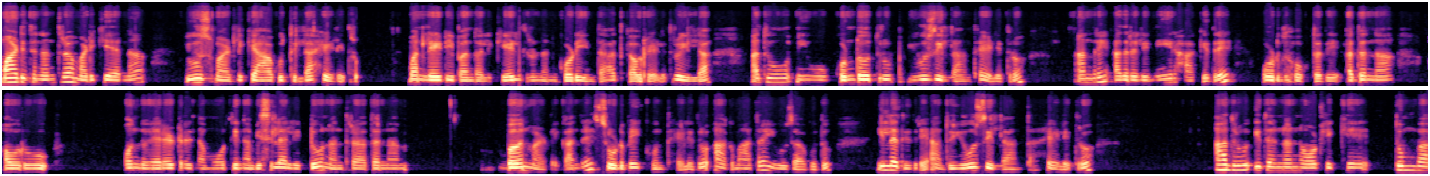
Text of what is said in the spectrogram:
ಮಾಡಿದ ನಂತರ ಮಡಿಕೆಯನ್ನ ಯೂಸ್ ಮಾಡ್ಲಿಕ್ಕೆ ಆಗುದಿಲ್ಲ ಹೇಳಿದ್ರು. ಒಂದ್ ಲೇಡಿ ಬಂದು ಅಲ್ಲಿ ಕೇಳಿದ್ರು ನನ್ನ ಕೊಡಿ ಅಂತ ಅದಕ್ಕೆ ಅವ್ರು ಹೇಳಿದ್ರು, ಇಲ್ಲ, ಅದು ನೀವು ಕೊಂಡೋದ್ರು ಯೂಸ್ ಇಲ್ಲ ಅಂತ ಹೇಳಿದ್ರು. ಅಂದ್ರೆ ಅದರಲ್ಲಿ ನೀರು ಹಾಕಿದ್ರೆ ಒಡೆದು ಹೋಗ್ತದೆ. ಅದನ್ನ ಅವರು ಒಂದು ಎರಡರಿಂದ ಮೂರು ದಿನ ಬಿಸಿಲಲ್ಲಿಟ್ಟು ನಂತರ ಅದನ್ನ ಬರ್ನ್ ಮಾಡಬೇಕು. ಅಂದ್ರೆ ಸುಡಬೇಕು ಅಂತ ಹೇಳಿದ್ರು. ಆಗ ಮಾತ್ರ ಯೂಸ್ ಆಗೋದು. ಇಲ್ಲದಿದ್ದರೆ ಅದು ಯೂಸ್ ಇಲ್ಲ ಅಂತ ಹೇಳಿದ್ರು. ಆದರೂ ಇದನ್ನು ನೋಡ್ಲಿಕ್ಕೆ ತುಂಬಾ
